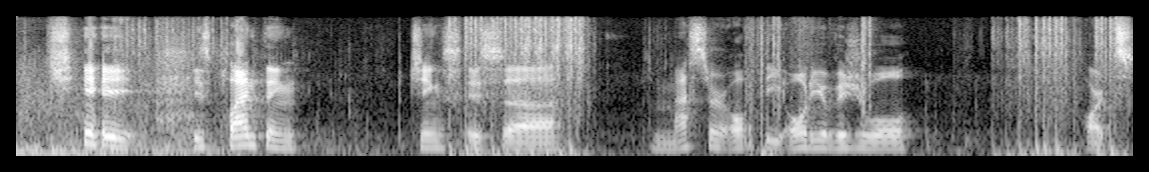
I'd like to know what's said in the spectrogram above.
Gee, he's planting. Jinx is uh, master of the audiovisual arts.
